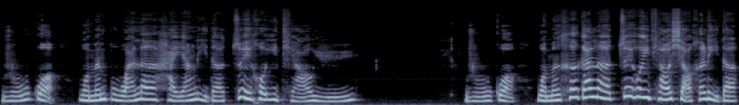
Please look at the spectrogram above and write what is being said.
如果我们捕完了海洋里的最后一条鱼，如果我们喝干了最后一条小河里的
